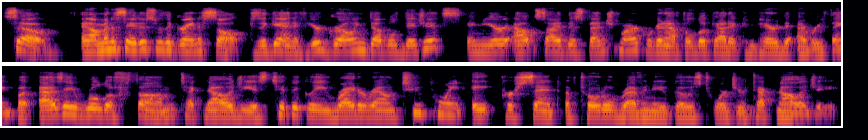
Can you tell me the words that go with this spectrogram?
So, and I'm going to say this with a grain of salt because again, if you're growing double digits and you're outside this benchmark, we're going to have to look at it compared to everything. But as a rule of thumb, technology is typically right around 2.8% of total revenue goes towards your technology,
